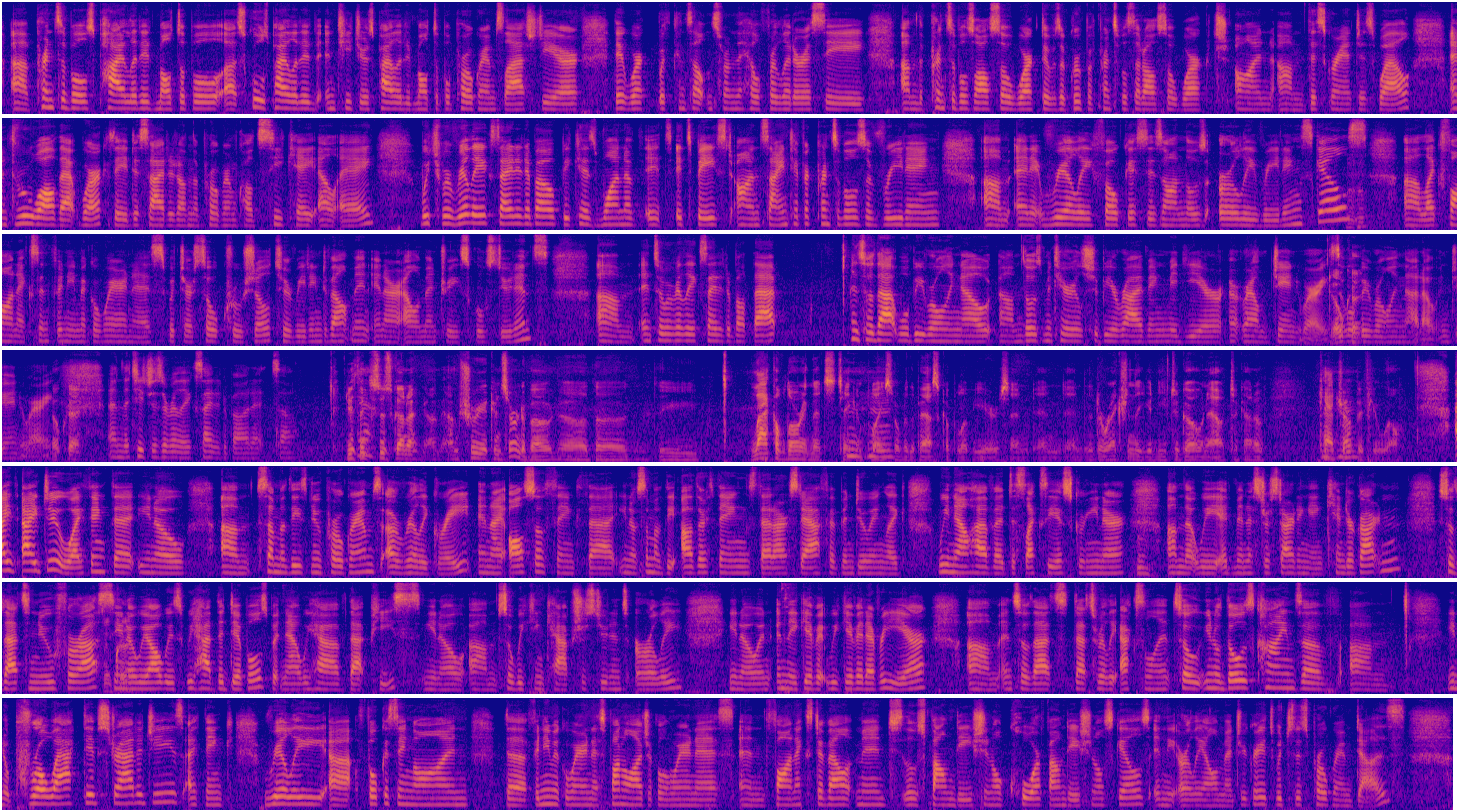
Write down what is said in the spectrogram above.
Uh, principals piloted multiple uh, schools piloted and teachers piloted multiple programs last year. They worked with consultants from the Hill for Literacy. Um, the principals also worked. There was a group of principals that also worked on um, this grant as well. And through all that work, they decided on the program called CKLA, which we're really excited about because one of it's it's based on scientific principles of reading, um, and it really focuses on those early reading skills uh, like phonics and phonemic awareness, which are so crucial to reading development in our elementary school students. Um, and so we're really excited about that. And so that will be rolling out. Um, those materials should be arriving mid-year around January. So we'll be rolling that out in January. Okay. And the teachers are really excited about it. So. Do you think Yeah. this is going to, I'm sure you're concerned about uh, the, the lack of learning that's taken Mm-hmm. place over the past couple of years and, and, and the direction that you need to go now to kind of catch Mm-hmm. up, if you will. I, I do. I think that, you know, um, some of these new programs are really great. And I also think that, you know, some of the other things that our staff have been doing, like we now have a dyslexia screener um, that we administer starting in kindergarten. So that's new for us. Okay. You know, we always, we had the DIBELS, but now we have that piece, you know, um, so we can capture students early, you know, and, and they give it, we give it every year. Um, and so that's, that's really excellent. So, you know, those kinds of, um, you know, proactive strategies. I think really uh, focusing on the phonemic awareness, phonological awareness, and phonics development, those foundational, core foundational skills in the early elementary grades, which this program does.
